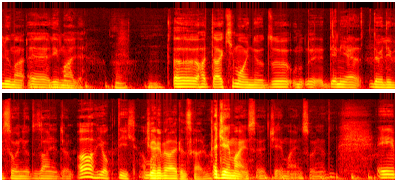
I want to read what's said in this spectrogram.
Louis, e. Ee, hatta kim oynuyordu? Unu- Daniel Day-Lewis oynuyordu zannediyorum. Ah yok değil. Ama... Jeremy Irons galiba. E, Jeremy Irons evet Jeremy Irons oynadı. E,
